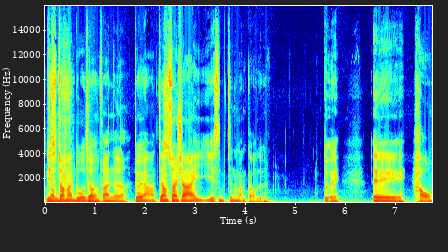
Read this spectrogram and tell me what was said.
也是赚蛮多的赚，翻了啊！对啊，这样算下来也是真的蛮高的。对，诶，好，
